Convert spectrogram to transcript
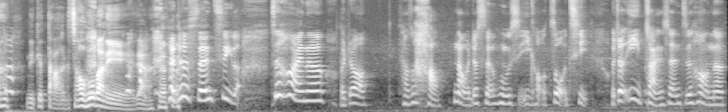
你给打个招呼吧，你这样，他就生气了。所以后来呢，我就想说好，那我就深呼吸一口坐气，我就一转身之后呢，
